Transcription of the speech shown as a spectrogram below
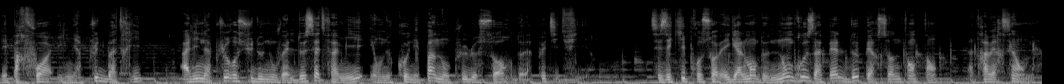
Mais parfois, il n'y a plus de batterie. Ali n'a plus reçu de nouvelles de cette famille et on ne connaît pas non plus le sort de la petite fille. Ces équipes reçoivent également de nombreux appels de personnes tentant la traversée en mer.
